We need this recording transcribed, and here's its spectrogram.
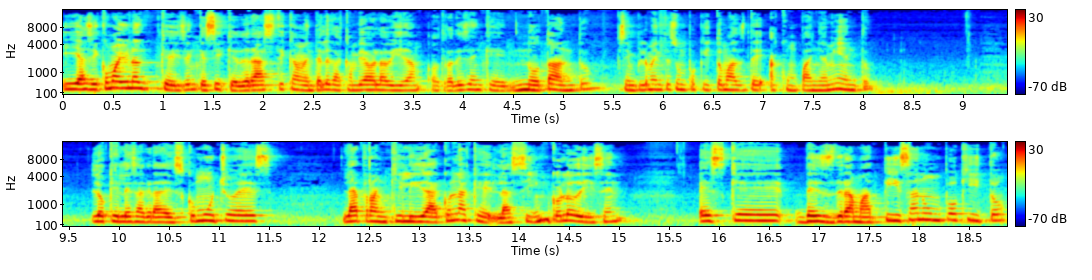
Y así como hay unas que dicen que sí, que drásticamente les ha cambiado la vida, otras dicen que no tanto, simplemente es un poquito más de acompañamiento. Lo que les agradezco mucho es la tranquilidad con la que las cinco lo dicen, es que desdramatizan un poquito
